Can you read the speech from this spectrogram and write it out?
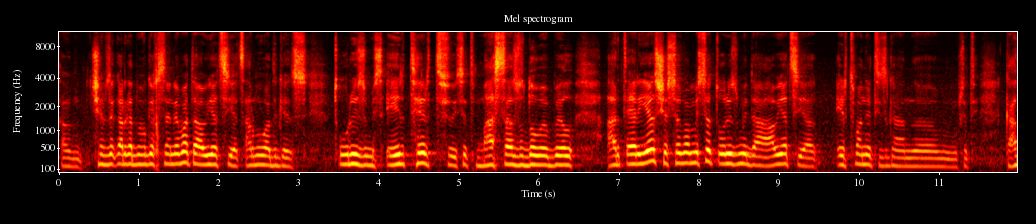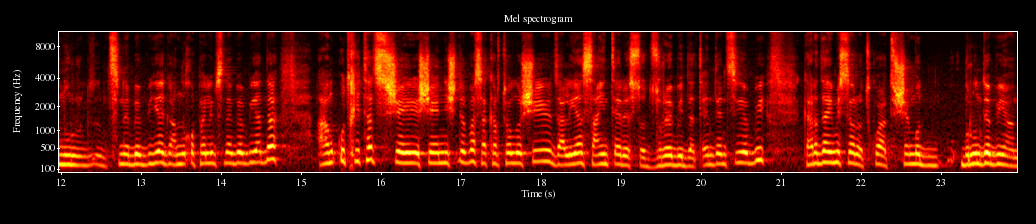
ხა ჩემზე კარგად მოგეხსენებათ, ავიაცია წარმოადგენს ტურიზმის ერთ-ერთ ისეთ მასაზრდოვებელ არტერიას, შესაბამისად ტურიზმი და ავიაცია ერთმანეთისგან ესეთი განუცნებებია, განუყოფელი ცნებებია და ამ კუთხითაც შეენიშნება საქართველოსი ძალიან საინტერესო ძრები და ტენდენციები. გარდა იმისა, რომ თქვა შემოbrunდებიან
